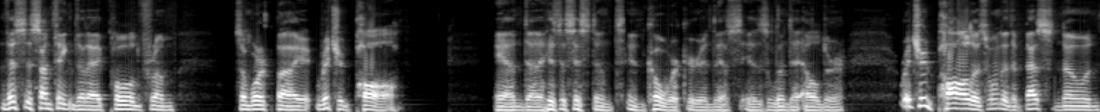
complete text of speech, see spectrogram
This is something that I pulled from some work by Richard Paul and uh, his assistant and co worker in this is Linda Elder. Richard Paul is one of the best known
